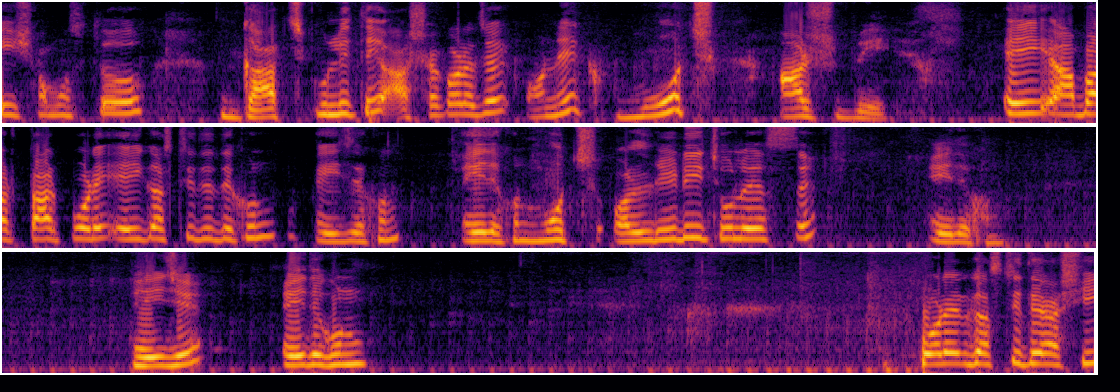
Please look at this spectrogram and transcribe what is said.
এই সমস্ত গাছগুলিতে আশা করা যায় অনেক মোচ আসবে। এই আবার তারপরে এই গাছটিতে দেখুন, এই দেখুন এই দেখুন, মোচ অলরেডি চলে এসছে। এই দেখুন, এই যে, এই দেখুন। পরের গাছটিতে আসি।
